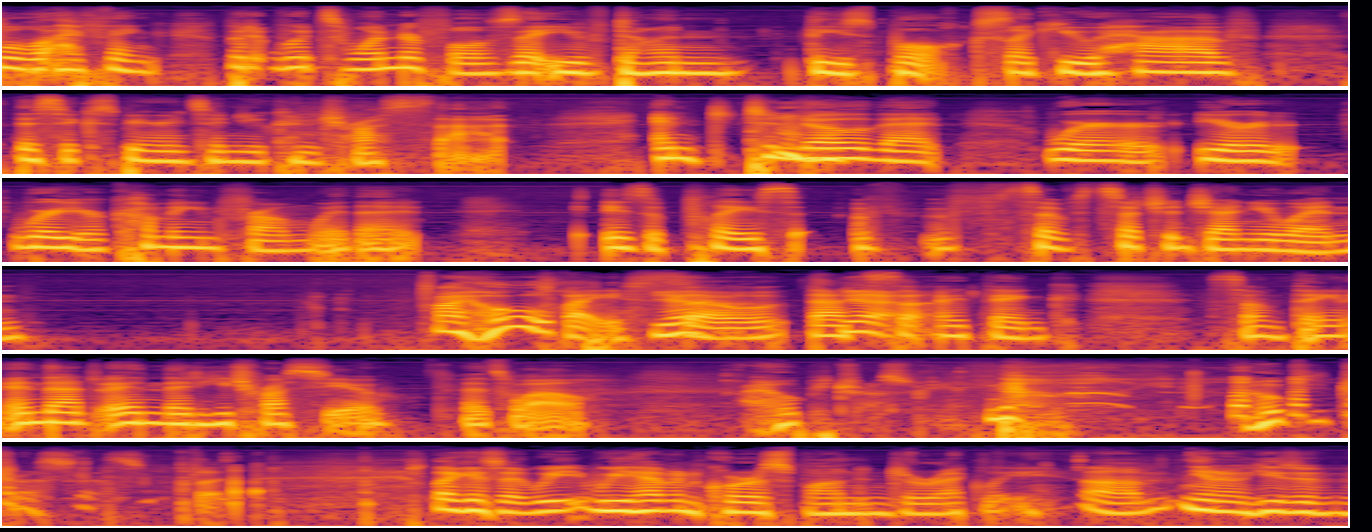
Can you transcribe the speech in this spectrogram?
well, I think, but what's wonderful is that you've done these books. Like you have this experience, and you can trust that, and to mm-hmm. know that where you're where you're coming from with it is a place of, of such a genuine I hope. place. Yeah. So that's yeah. I think something, and that and that he trusts you as well. I hope he trusts me. I hope he trusts us. But like I said, we, we haven't corresponded directly. Um, you know, he's a.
